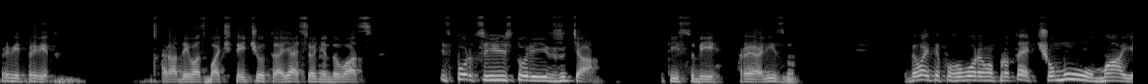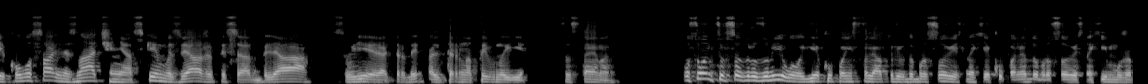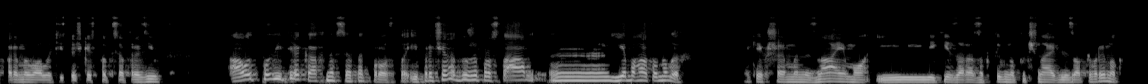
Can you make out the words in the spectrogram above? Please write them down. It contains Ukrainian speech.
Привіт, привіт. Радий вас бачити і чути. А я сьогодні до вас із порцією історії з життя. Такий собі реалізм. Давайте поговоримо про те, чому має колосальне значення, з ким ви зв'яжетеся для своєї альтернативної системи. У сонцю все зрозуміло, є купа інсталяторів добросовісних, є купа недобросовісних, їм вже перемивали кісточки 150 разів. А от по вітряках не все так просто. І причина дуже проста: є багато нових яких ще ми не знаємо, і які зараз активно починають лізати в ринок.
